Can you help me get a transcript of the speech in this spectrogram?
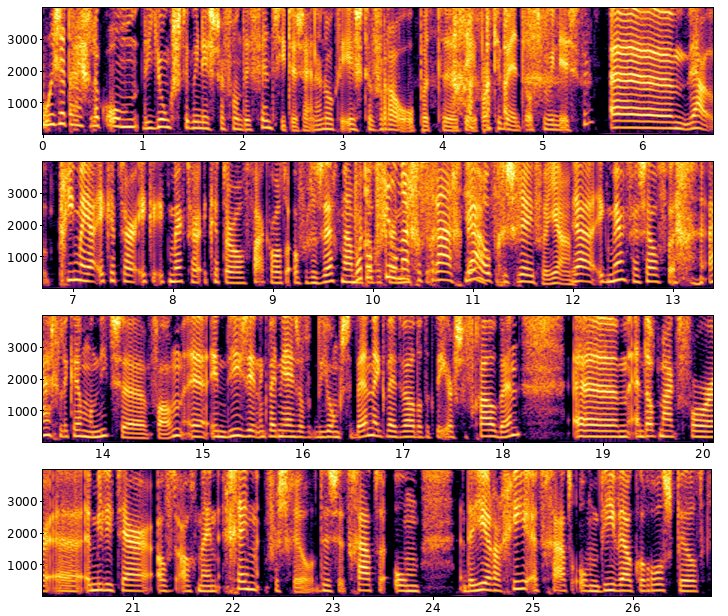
Hoe is het eigenlijk om de jongste minister van Defensie te zijn... en ook de eerste vrouw op het uh, departement als minister? Uh, ja, prima. Ja, ik, heb daar, ik, ik, merk daar, ik heb daar al vaker wat over gezegd. Wordt ook veel naar gevraagd, ja, over geschreven. Ja. ja, ik merk daar zelf uh, eigenlijk helemaal niets uh, van. in die zin, ik weet niet eens of ik de jongste ben. Ik weet wel dat ik de eerste vrouw ben. Um, en dat maakt voor een militair over het algemeen geen verschil. Dus het gaat om de hiërarchie. Het gaat om wie welke rol speelt.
